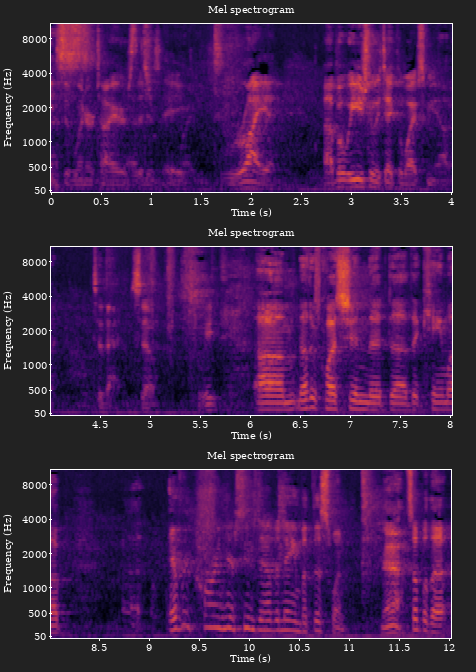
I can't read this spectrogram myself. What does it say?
needs Yes, the winter tires. That is that's a riot. Uh, but we usually take the wife's Miata to that. So Sweet. Um, another question that uh, that came up. Uh, every car in here seems to have a name, but this one. yeah, What's up with that?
